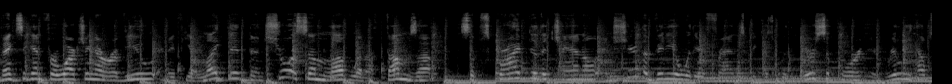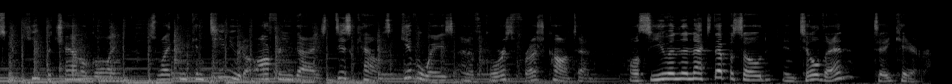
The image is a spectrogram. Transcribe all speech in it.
Thanks again for watching our review, and if you liked it, then show us some love with a thumbs up, subscribe to the channel, and share the video with your friends because with your support, it really helps me keep the channel going so I can continue to offer you guys discounts, giveaways, and of course, fresh content. I'll see you in the next episode. Until then, take care.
